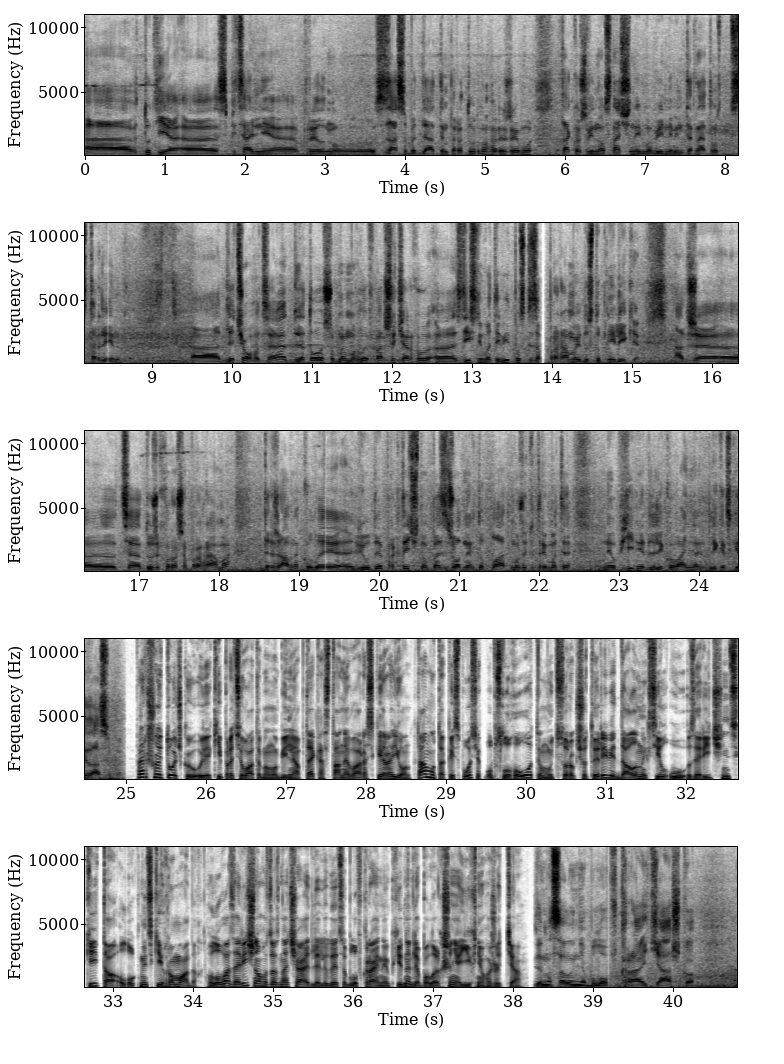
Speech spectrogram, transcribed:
Е, тут є е, спеціальні е, ну, засоби для температурного режиму. Також він оснащений мобільним інтернетом Starlink. Для чого це? Для того, щоб ми могли в першу чергу е, здійснювати відпуск за програмою Доступні ліки. Адже е, це дуже хороша програма державна, коли люди практично без жодних доплат можуть отримати необхідні для лікування лікарські засоби. Першою точкою, у якій працюватиме мобільна аптека, стане Вараський район. Там у такий спосіб обслуговуватимуть 44 віддалених сіл у Зарічненській та Локницькій громадах. Голова Зарічного зазначає, для людей це було вкрай необхідне для полегшення їхнього життя. Для населення було вкрай тяжко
